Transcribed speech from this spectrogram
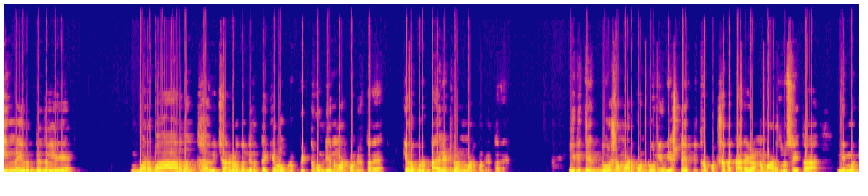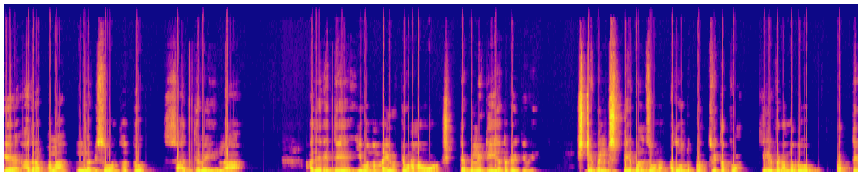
ಈ ನೈಋತ್ಯದಲ್ಲಿ ಬರಬಾರದಂತಹ ವಿಚಾರಗಳು ಬಂದಿರುತ್ತೆ. ಕೆಲವೊಬ್ರು ಪಿಟ್ಟು ಗುಂಡಿಯನ್ನು ಮಾಡ್ಕೊಂಡಿರ್ತಾರೆ. ಕೆಲವೊಬ್ರು ಟಾಯ್ಲೆಟ್ಗಳನ್ನು ಮಾಡ್ಕೊಂಡಿರ್ತಾರೆ. ಈ ರೀತಿಯಾಗಿ ದೋಷ ಮಾಡಿಕೊಂಡು ನೀವು ಎಷ್ಟೇ ಪಿತೃಪಕ್ಷದ ಕಾರ್ಯಗಳನ್ನು ಮಾಡಿದ್ರೂ ಸಹಿತ ನಿಮಗೆ ಅದರ ಫಲ ಲಭಿಸುವಂತಹದ್ದು ಸಾಧ್ಯವೇ ಇಲ್ಲ. ಅದೇ ರೀತಿ ಈ ಒಂದು ನೈಋತ್ಯವನ್ನು ನಾವು ಸ್ಟೆಬಿಲಿಟಿ ಅಂತ ಕರಿತೀವಿ. ಸ್ಟೆಬಿಲ್, ಸ್ಟೇಬಲ್ ಝೋನ್, ಅದು ಒಂದು ಪೃಥ್ವಿ ತತ್ವ ಇಲ್ಲಿರ್ತಕ್ಕಂಥದ್ದು ಪೃಥ್ವಿ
